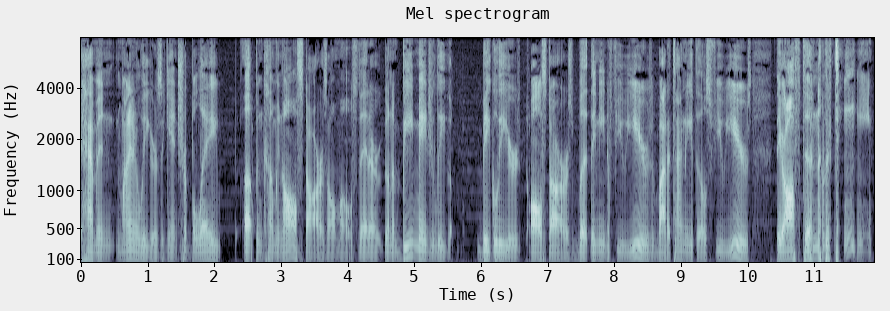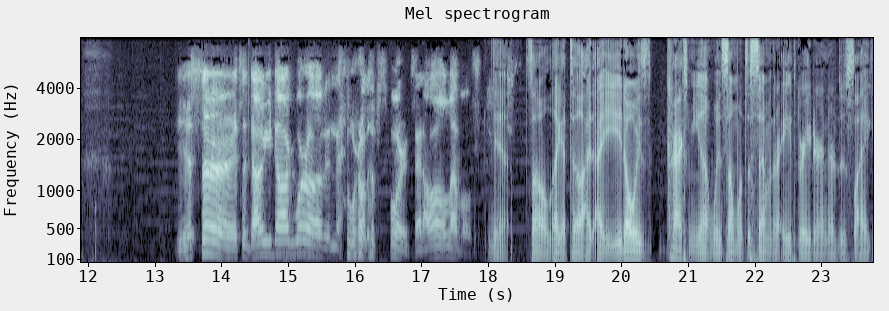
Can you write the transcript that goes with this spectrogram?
having minor leaguers again, AAA up and coming all stars almost that are going to be major league big leaguer all stars, but they need a few years. By the time they get those few years, they're off to another team. Yes, sir. It's a doggy dog world in the world of sports at all levels. Yeah. So like I tell, I, I it always cracks me up when someone's a seventh or eighth grader and they're just like,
